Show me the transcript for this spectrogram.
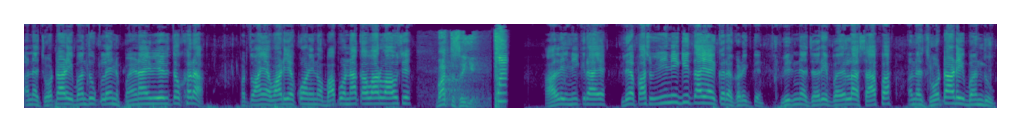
અને જોટાળી બંદૂક લઈને ભણાવી એવી તો ખરા. પણ તો અહીંયા વાડીએ કોણ એનો બાપો નાકા વારવા આવશે? વાત સહી હાલી નીકળાય. લે પાછું એની ગીત આયા કરે ઘડીક થઈને વીરને જરી ભરેલા સાફા અને જોટાળી બંદૂક.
